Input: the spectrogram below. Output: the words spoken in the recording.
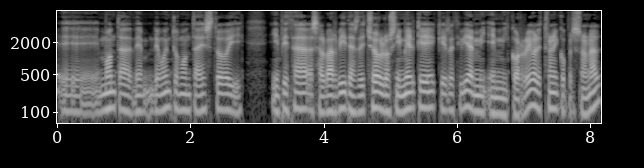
Eh, monta, de, momento monta esto y, empieza a salvar vidas. De hecho, los emails que, que recibía en mi, en mi correo electrónico personal,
